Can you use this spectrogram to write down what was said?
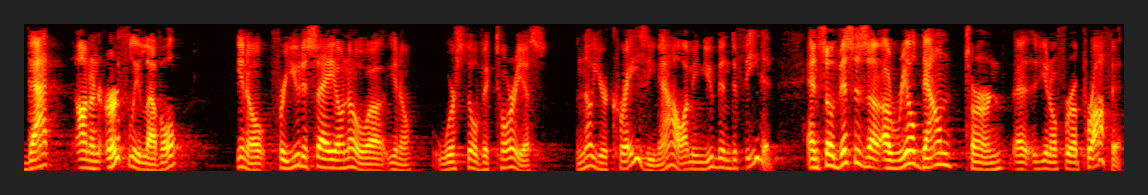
That, on an earthly level, you know, for you to say, oh no, uh, you know, we're still victorious. No, you're crazy now. I mean, you've been defeated. And so this is a, a real downturn, uh, you know, for a prophet.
